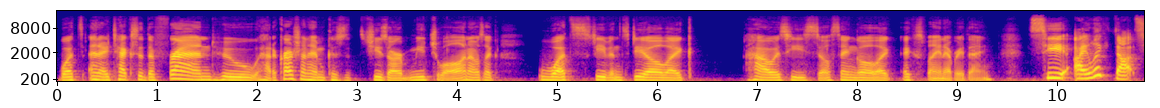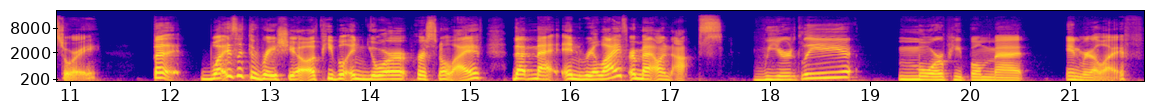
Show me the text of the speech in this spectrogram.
what's and I texted the friend who had a crush on him because she's our mutual. And I was like, what's Steven's deal? Like, how is he still single? Like, explain everything. See, I like that story. But what is like the ratio of people in your personal life that met in real life or met on apps? weirdly more people met in real life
